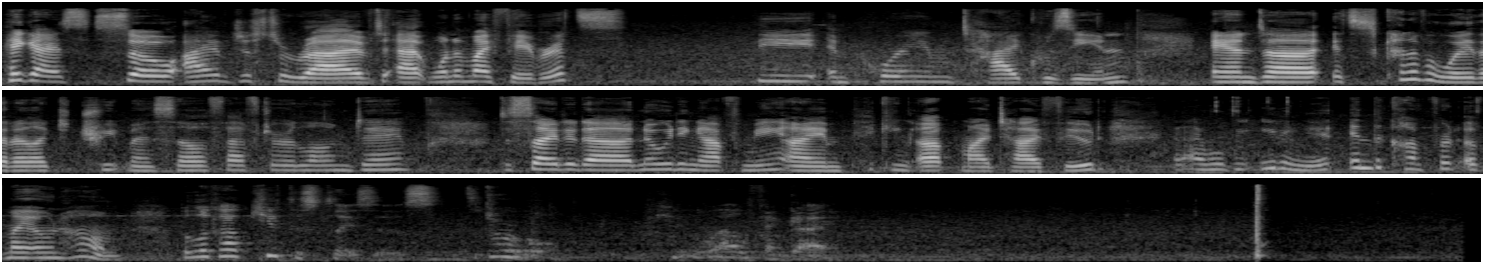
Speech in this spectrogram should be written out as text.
Hey guys, so I have just arrived at one of my favorites, the Emporium Thai Cuisine, and uh, it's kind of a way that I like to treat myself after a long day. Decided uh, no eating out for me, I am picking up my Thai food, and I will be eating it in the comfort of my own home. But look how cute this place is. It's adorable. Cute little elephant guy.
